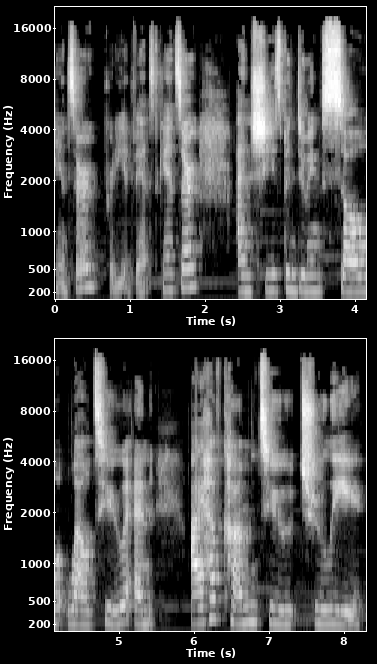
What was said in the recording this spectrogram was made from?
cancer, pretty advanced cancer, and she's been doing so well too. And I have come to truly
